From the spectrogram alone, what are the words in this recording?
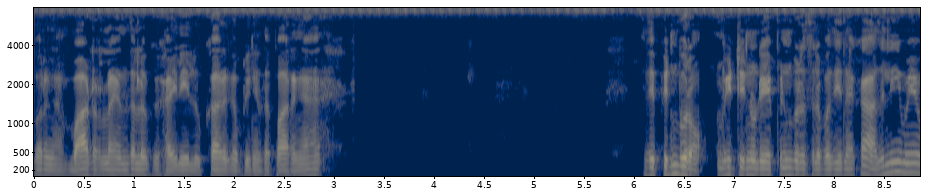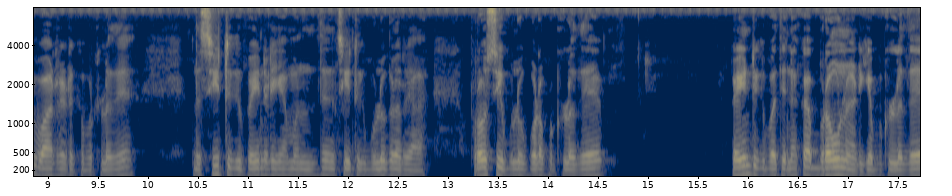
பாருங்கள் பார்டர்லாம் எந்தளவுக்கு ஹைலி லுக்காக இருக்குது அப்படிங்கிறத பாருங்கள் இது பின்புறம் வீட்டினுடைய பின்புறத்தில் பார்த்தீங்கன்னாக்கா அதுலேயுமே வாட்டர் எடுக்கப்பட்டுள்ளது. இந்த சீட்டுக்கு பெயிண்ட் அடிக்காமல் வந்து சீட்டுக்கு ப்ளூ கலர் ப்ரோசி ப்ளூ போடப்பட்டுள்ளது. பெயிண்ட்டுக்கு பார்த்தீங்கன்னாக்கா ப்ரௌன் அடிக்கப்பட்டுள்ளது.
